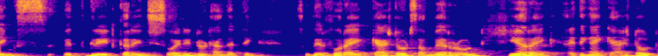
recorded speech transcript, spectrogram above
things with great courage so i did not have that thing. So therefore i cashed out somewhere around here. I, I think i cashed out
